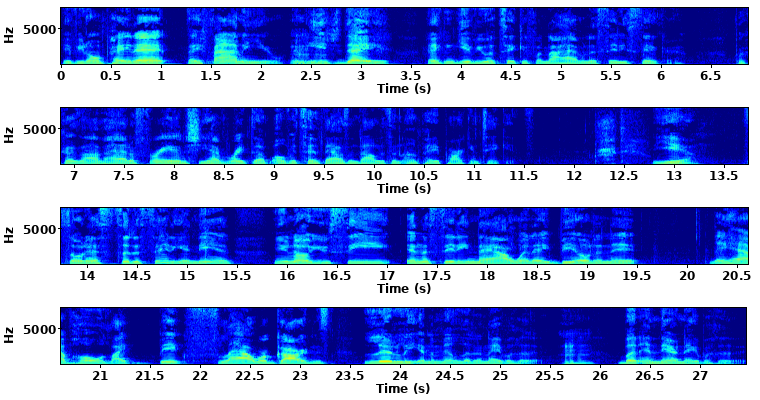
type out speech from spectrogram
If you don't pay that, they fining you. And mm-hmm. each day they can give you a ticket for not having a city sticker. Because I've had a friend, she have raked up over ten thousand dollars in unpaid parking tickets. Yeah. So that's to the city. And then, you know, you see in the city now where they building it, they have whole like big flower gardens literally in the middle of the neighborhood. Mm-hmm. But in their neighborhood.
